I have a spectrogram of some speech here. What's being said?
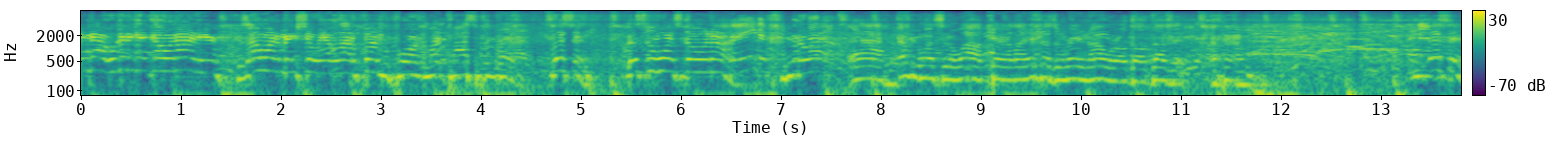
Right now, we're gonna get going on here because I want to make sure we have a lot of fun before it might possibly rain. Listen, this is what's going on. Rain? You know what? Uh, every once in a while, Caroline, it doesn't rain in our world, though, does it? Listen,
